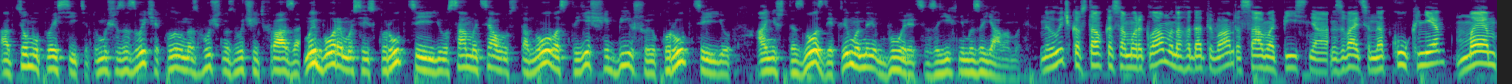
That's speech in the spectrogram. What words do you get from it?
в цьому City. Тому що зазвичай, коли у нас гучно звучить фраза Ми боремося із корупцією, саме ця установа стає ще більшою корупцією. Аніж те зло, з яким вони борються за їхніми заявами. Невеличка вставка самореклами. Нагадати вам, та сама пісня називається На кухні. Мем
